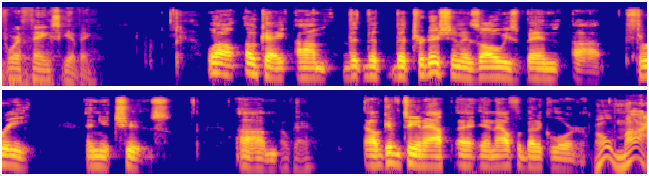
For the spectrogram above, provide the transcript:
for Thanksgiving? Well, okay. Um, the, the the tradition has always been uh, three and you choose. Um, okay. I'll give them to you in, ap- uh, in alphabetical order. Oh my!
